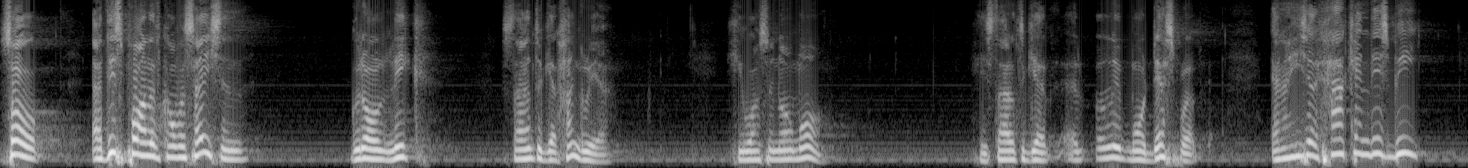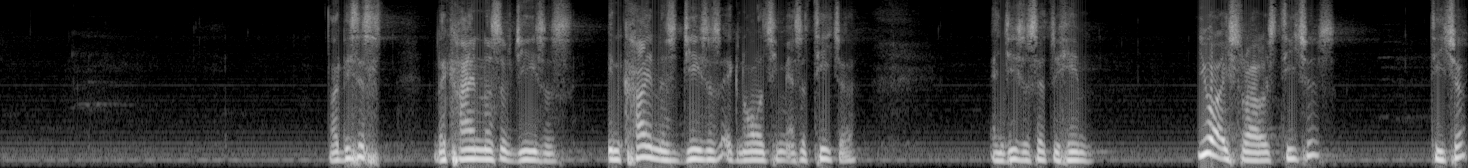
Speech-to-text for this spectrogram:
So, at this point of conversation, good old Nick starting to get hungrier. He wants to know more. He started to get a little more desperate. And he said, How can this be? Now, this is the kindness of Jesus. In kindness, Jesus acknowledged him as a teacher. And Jesus said to him, You are Israel's teachers, teacher.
